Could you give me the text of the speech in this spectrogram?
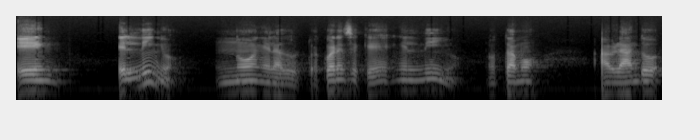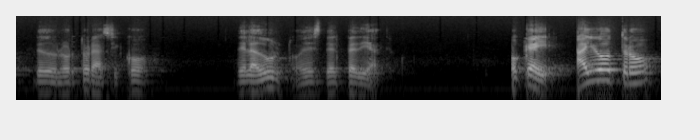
en el niño, no en el adulto. Acuérdense que es en el niño, no estamos hablando de dolor torácico del adulto, es del pediátrico. Ok, hay otro,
